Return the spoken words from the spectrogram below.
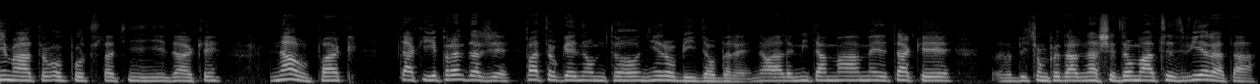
nemá to opodstatnenie dáke. Naopak, tak je pravda, že patogenom to nerobí dobre. No ale my tam máme také, eh, by som povedal, naše domáce zvieratá.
